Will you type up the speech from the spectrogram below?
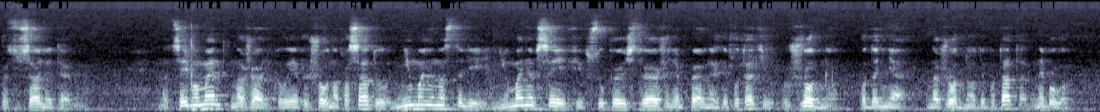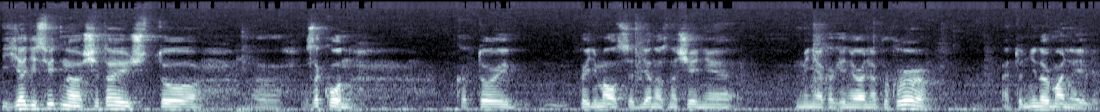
процесуальний термін. На цей момент, на жаль, коли я прийшов на посаду, ні в мене на столі, ні в мене в сейфі, всупереч твердженням певних депутатів, жодного подання на жодного депутата не було. Я дійсно вважаю, що э, закон, который принимался для назначения меня как генерального прокурора, это ненормальное явление.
